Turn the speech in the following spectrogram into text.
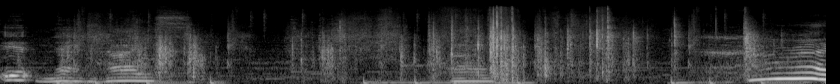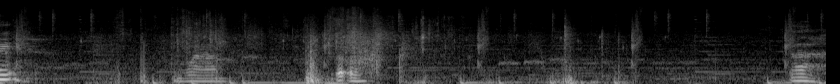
it that nice. Right. Wow. Uh-oh. Ah.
